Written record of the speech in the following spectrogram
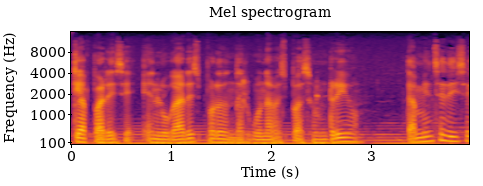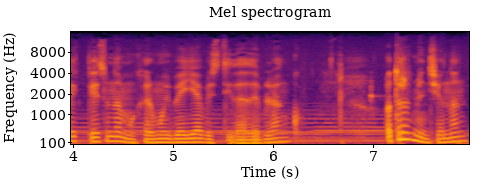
que aparece en lugares por donde alguna vez pasa un río. También se dice que es una mujer muy bella vestida de blanco. Otros mencionan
